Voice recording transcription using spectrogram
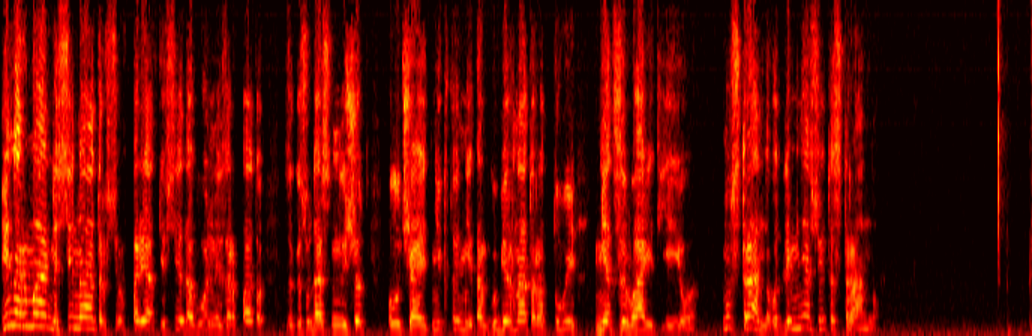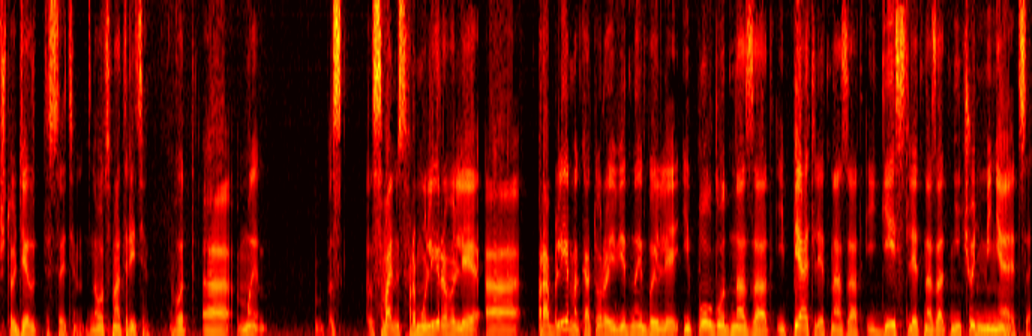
И нормально, сенатор, все в порядке, все довольны, зарплату за государственный счет получает. Никто, не, там, губернатор от Тувы не отзывает ее. Ну, странно. Вот для меня все это странно. Что делать-то с этим? Ну, вот смотрите. Вот а, мы с, вами сформулировали а, проблемы, которые видны были и полгода назад, и пять лет назад, и десять лет назад, ничего не меняется.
